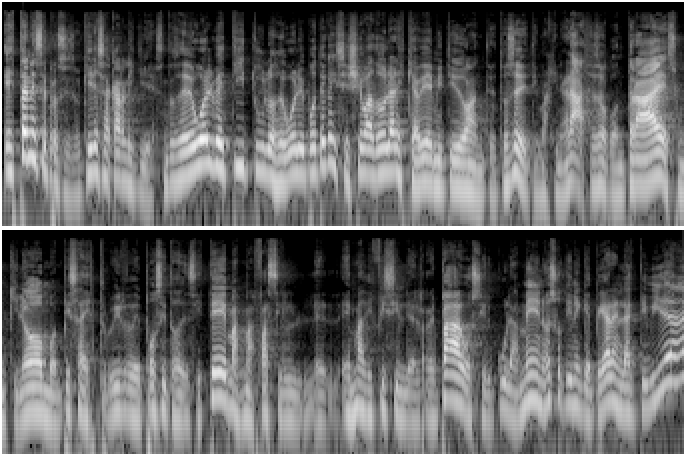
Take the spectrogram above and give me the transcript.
está en ese proceso, quiere sacar liquidez. Entonces devuelve títulos, devuelve hipoteca y se lleva dólares que había emitido antes. Entonces te imaginarás, eso contrae, es un quilombo, empieza a destruir depósitos del sistema, es más fácil, es más difícil el repago, circula menos, eso tiene que pegar en la actividad.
